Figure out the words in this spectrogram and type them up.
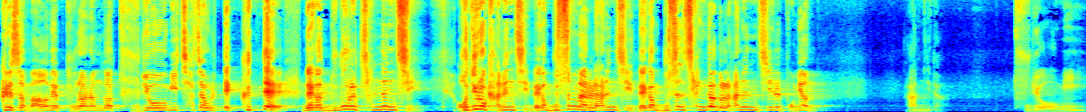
그래서 마음의 불안함과 두려움이 찾아올 때 그때 내가 누구를 찾는지 어디로 가는지 내가 무슨 말을 하는지 내가 무슨 생각을 하는지를 보면 압니다. 두려움이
